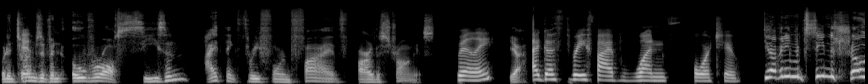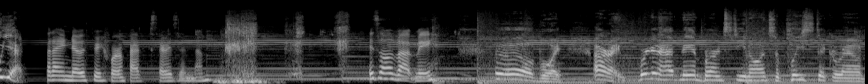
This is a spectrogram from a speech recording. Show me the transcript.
but in Yeah. terms of an overall season, I think three, four, and five are the strongest. Really? Yeah. I go three, five, one, four, two. You haven't even seen the show yet. But I know three, four, and five because I was in them. it's all about me. Oh boy. All right, we're gonna have Nan Bernstein on, so please stick around.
